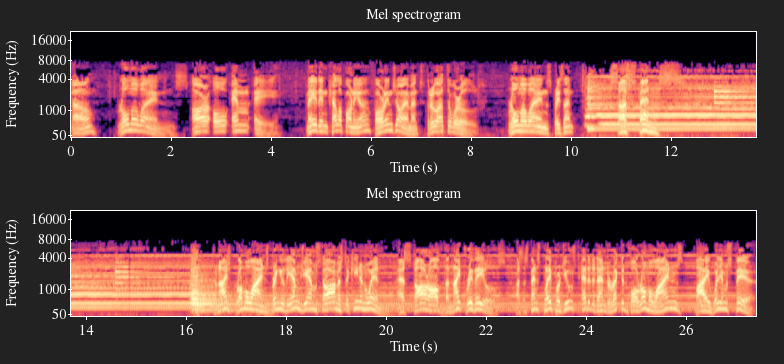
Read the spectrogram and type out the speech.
Now, Roma Wines. R-O-M-A. Made in California for enjoyment throughout the world. Roma Wines present Suspense. Tonight, Roma Wines bring you the MGM star, Mr. Keenan Wynn, as star of The Night Reveals, a suspense play produced, edited, and directed for Roma Wines by William Spier.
